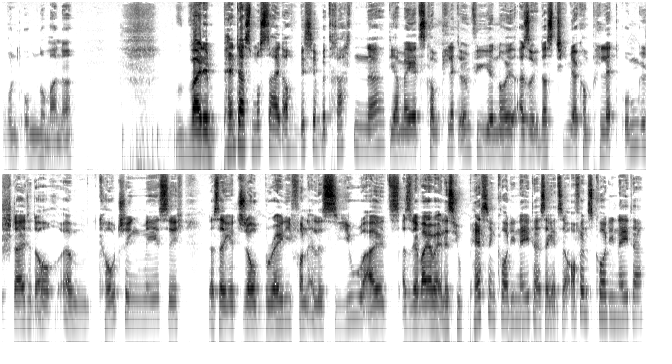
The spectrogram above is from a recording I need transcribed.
Rundum-Nummer, ne? Bei den Panthers musst du halt auch ein bisschen betrachten, ne? Die haben ja jetzt komplett irgendwie ihr neu, also das Team ja komplett umgestaltet, auch ähm, Coaching-mäßig, dass er jetzt Joe Brady von LSU als, also der war ja bei LSU Passing Coordinator, ist er jetzt der Offense Coordinator.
